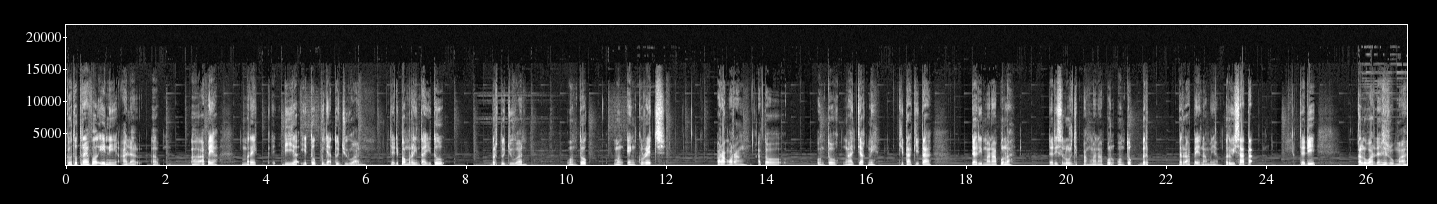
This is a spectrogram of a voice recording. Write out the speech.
Go to Travel ini ada uh, uh, apa ya? Mereka dia itu punya tujuan. Jadi pemerintah itu bertujuan untuk mengencourage orang-orang atau untuk ngajak nih kita-kita dari mana pun lah dari seluruh Jepang mana pun untuk ber, ber apa ya namanya berwisata jadi keluar dari rumah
